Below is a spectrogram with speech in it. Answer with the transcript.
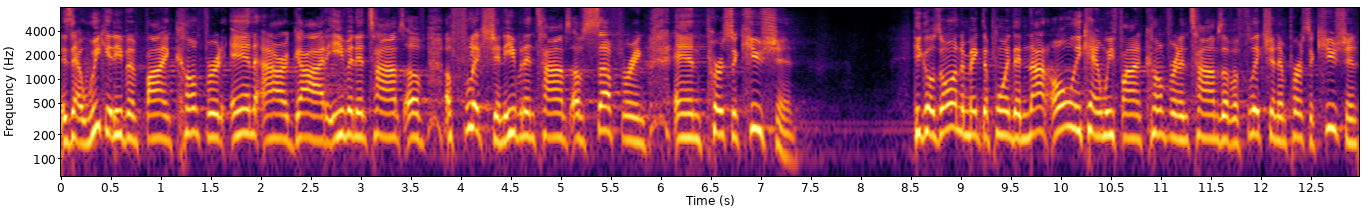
is that we could even find comfort in our God, even in times of affliction, even in times of suffering and persecution. He goes on to make the point that not only can we find comfort in times of affliction and persecution,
